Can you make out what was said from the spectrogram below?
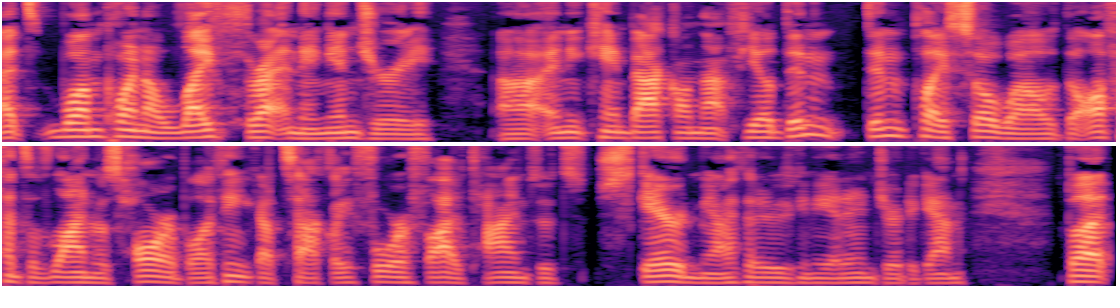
at one point a life threatening injury. Uh, and he came back on that field. Didn't didn't play so well. The offensive line was horrible. I think he got sacked like four or five times, which scared me. I thought he was going to get injured again. But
